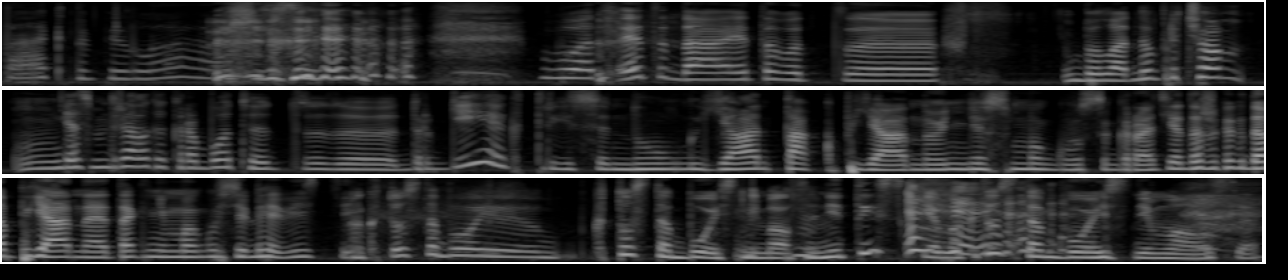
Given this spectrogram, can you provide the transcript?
так напилась. Вот, это да, это вот было. Ну, причем я смотрела, как работают э, другие актрисы. Ну, я так пьяную не смогу сыграть. Я даже когда пьяная так не могу себя вести. А кто с тобой, кто с тобой снимался? Не ты с кем, а кто с тобой снимался?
